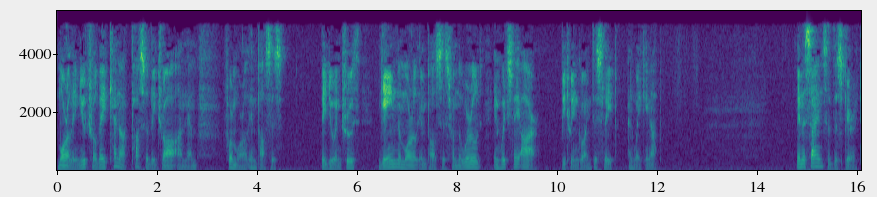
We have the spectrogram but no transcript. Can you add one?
morally neutral, they cannot possibly draw on them for moral impulses. They do, in truth, gain the moral impulses from the world in which they are between going to sleep and waking up. In the science of the spirit,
